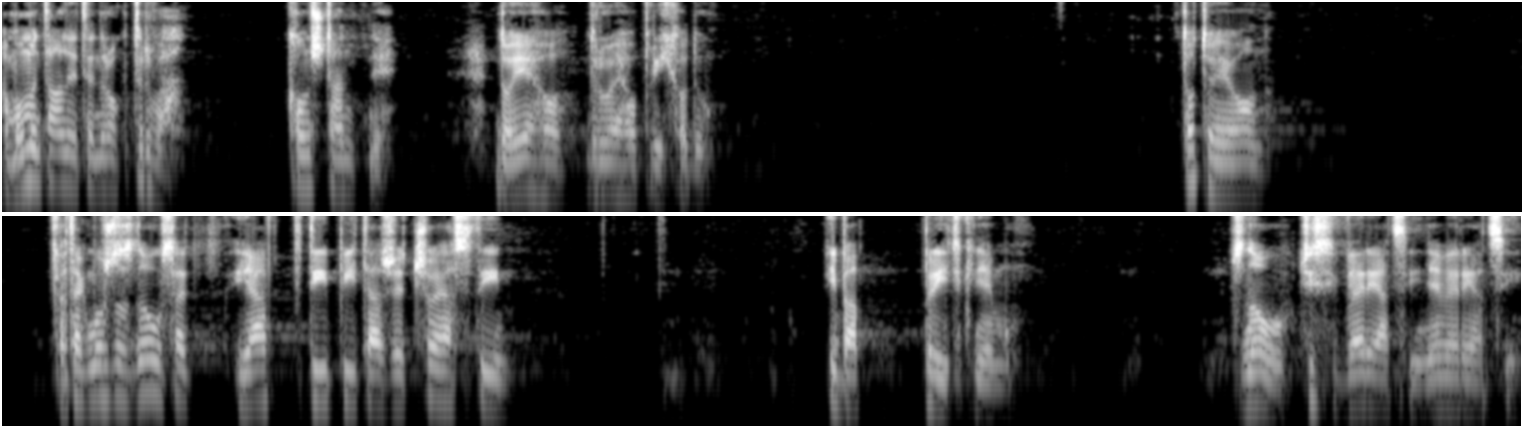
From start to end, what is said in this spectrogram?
A momentálne ten rok trvá. Konštantne. Do jeho druhého príchodu. Toto je on. A tak možno znovu sa ja ty pýta, že čo ja s tým? Iba príď k nemu. Znovu, či si veriaci, neveriaci,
